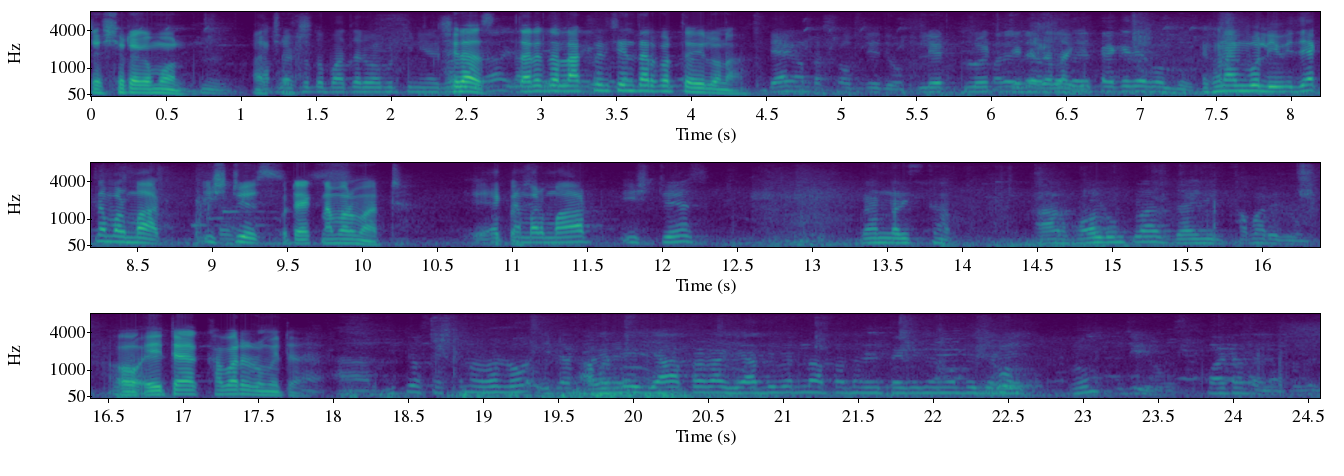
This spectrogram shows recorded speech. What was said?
চারশো টাকা মন? আচ্ছা আপনার শুধু বাজার বাবুর্চি নিয়ে সিরাজ তাহলে তো লাকড়ির চিন্তা করতে হইল না। ব্যাগ আমরা সব দিয়ে দেবো প্লেট প্লেট যেটা লাগে। প্যাকেজের মধ্যে। এখন আমি বলি এই যে এক নাম্বার মাঠ স্টেজ। ওটা এক নাম্বার মাঠ। এক নাম্বার মাঠ স্টেজ রান্নার স্থান। আর হল রুম প্লাস ডাইনিং খাবারের রুম ও এইটা খাবারের রুম এটা? আর দ্বিতীয় সেকশন হলো এটা খাবারের ইয়া আপনারা ইয়া দিবেন না আপনাদের এই প্যাকেজের মধ্যে যে রুম জি কয়টা দেন আপনাদের?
